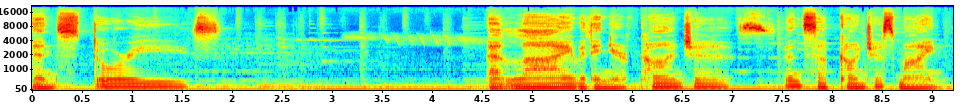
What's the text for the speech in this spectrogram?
and stories that lie within your conscious and subconscious mind.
